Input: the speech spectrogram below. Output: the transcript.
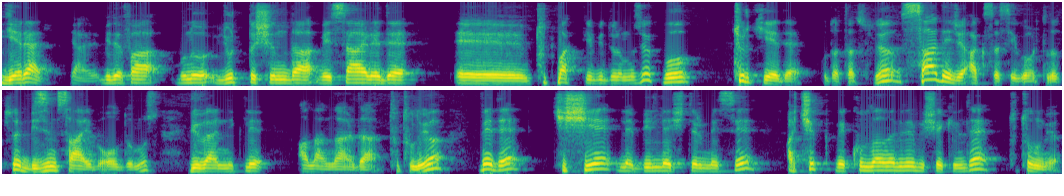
yerel yani bir defa bunu yurt dışında vesairede e, tutmak gibi bir durumumuz yok. Bu Türkiye'de bu da tutuluyor. Sadece Aksa Sigorta'da tutuluyor. Bizim sahibi olduğumuz güvenlikli alanlarda tutuluyor ve de kişiyle birleştirmesi açık ve kullanılabilir bir şekilde tutulmuyor.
